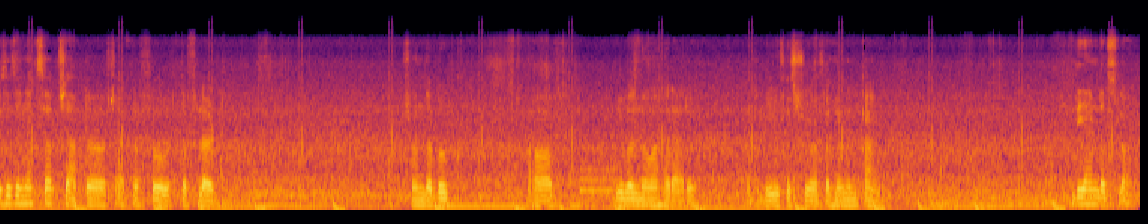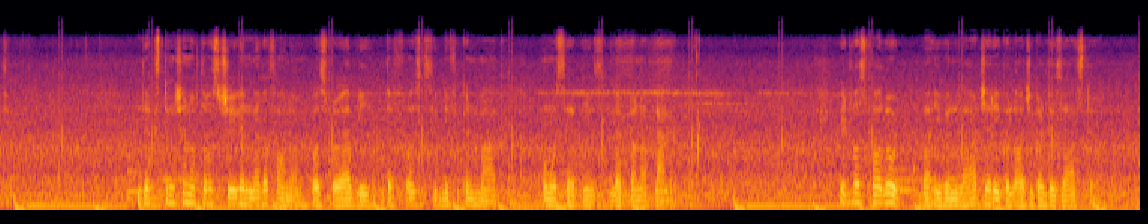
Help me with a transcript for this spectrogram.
This is the next subchapter, chapter chapter 4, The Flood, from the book of Yuval Noah Harari, The Brief History of a Humankind. The End of Sloth. The extinction of the Australian megafauna was probably the first significant mark Homo sapiens left on our planet. It was followed by even larger ecological disaster.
